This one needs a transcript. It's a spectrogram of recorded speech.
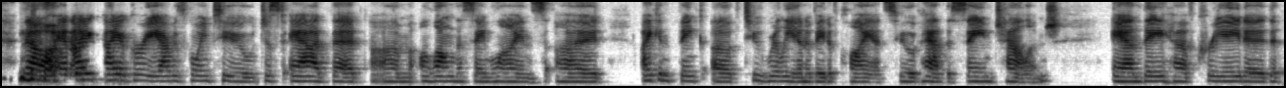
No, no, and I I agree. I was going to just add that um, along the same lines, uh, I can think of two really innovative clients who have had the same challenge, and they have created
